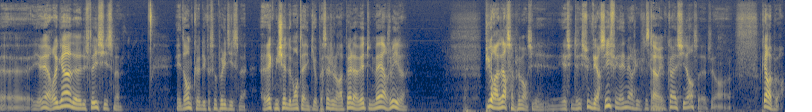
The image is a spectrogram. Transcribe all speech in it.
euh, il y a un regain du stoïcisme et donc euh, du cosmopolitisme, avec Michel de Montaigne, qui au passage, je le rappelle, avait une mère juive. Pur hasard simplement. s'il est- Il est, subversif et il a une mère juive. C'est une coïncidence, absolument. euh, Aucun rapport.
